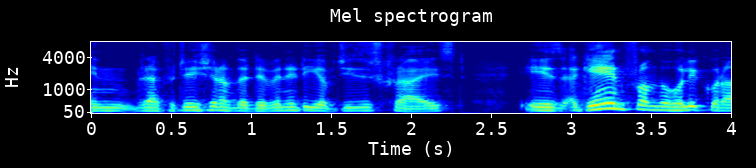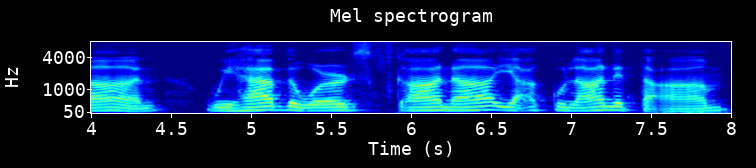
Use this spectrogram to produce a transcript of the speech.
in refutation of the divinity of Jesus Christ is again from the Holy Quran. We have the words kana yakulan ta'am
